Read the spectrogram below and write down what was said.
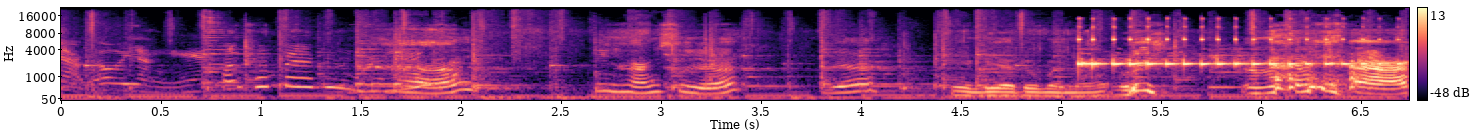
อยากเอาอย่างเงี้ยมันคือเต้นมีหางมีหางเสือเบียร์นี่เบียร์ดูมันนะอุ้ยแม่มีหาง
